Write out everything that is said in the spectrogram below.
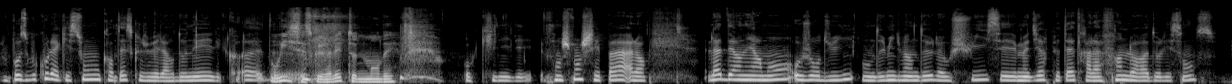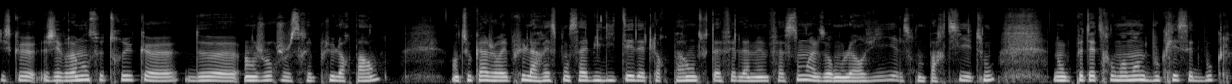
je me pose beaucoup la question quand est-ce que je vais leur donner les codes. Oui, c'est ce que j'allais te demander. Aucune idée. Franchement, je sais pas. Alors, là, dernièrement, aujourd'hui, en 2022, là où je suis, c'est me dire peut-être à la fin de leur adolescence, puisque j'ai vraiment ce truc euh, de euh, un jour, je serai plus leurs parents. En tout cas, j'aurai plus la responsabilité d'être leurs parents tout à fait de la même façon. Elles auront leur vie, elles seront parties et tout. Donc, peut-être au moment de boucler cette boucle,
